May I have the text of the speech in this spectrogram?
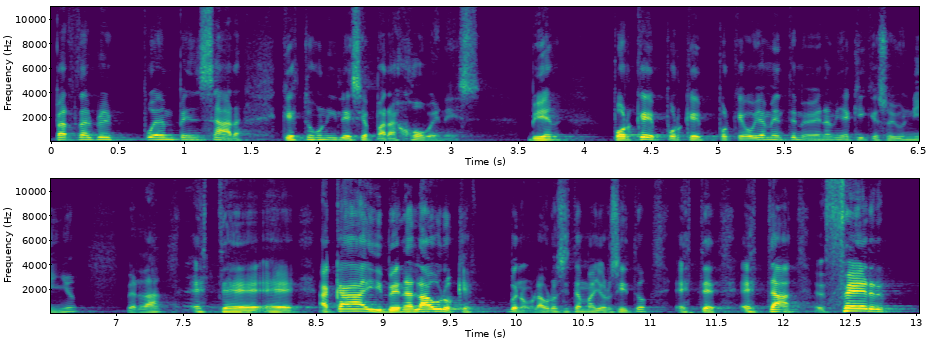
tal vez pueden pensar que esto es una iglesia para jóvenes. Bien, ¿Por qué? Porque, porque obviamente me ven a mí aquí que soy un niño, ¿verdad? Este, eh, acá y ven a Lauro, que, bueno, Lauro sí está mayorcito, este, está Fer,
